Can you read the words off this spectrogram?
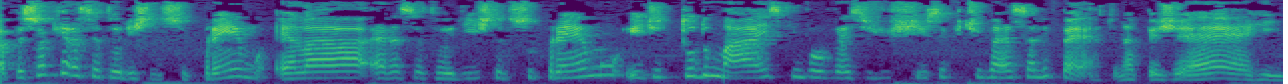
a pessoa que era setorista do Supremo, ela era setorista do Supremo e de tudo mais que envolvesse justiça que tivesse ali perto, né? PGR,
